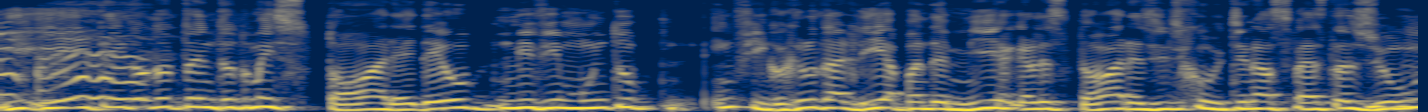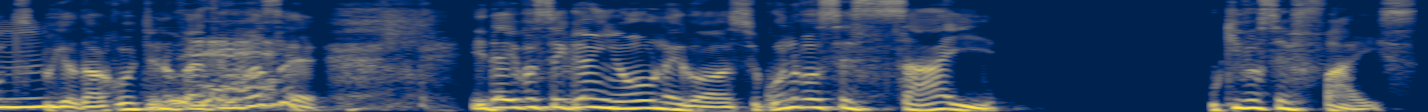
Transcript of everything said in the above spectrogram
E, e tem, todo, tem toda uma história. E daí eu me vi muito, enfim, com aquilo dali, a pandemia, aquela história, a gente curtindo as festas juntos, porque eu tava curtindo festa com você. E daí você ganhou o negócio. Quando você sai, o que você faz?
